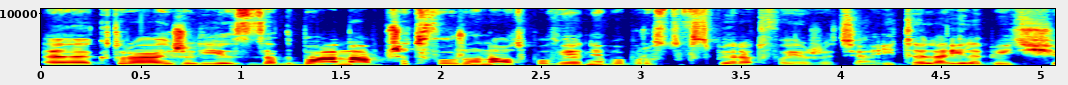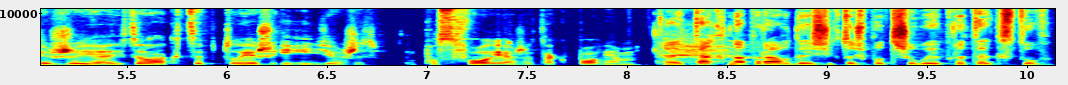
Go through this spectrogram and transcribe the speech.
e, która jeżeli jest zadbana, przetworzona odpowiednio, po prostu wspiera twoje życie. I tyle. I lepiej ci się żyje. I to akceptujesz i idziesz po swoje, że tak powiem. Ale tak naprawdę, jeśli ktoś potrzebuje pretekstów,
